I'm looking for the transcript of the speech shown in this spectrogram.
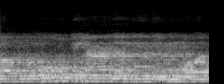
المغضوب عليهم ولا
